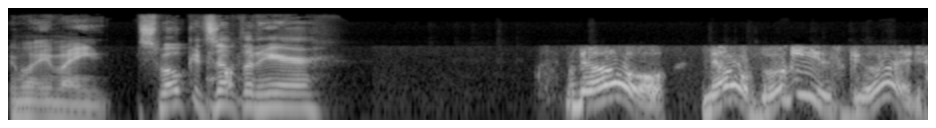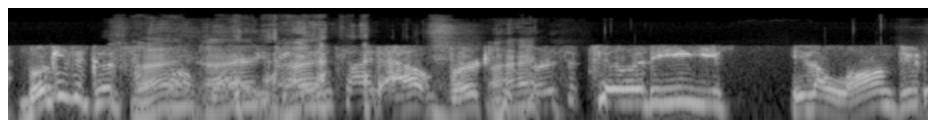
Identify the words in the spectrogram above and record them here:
Am I, am I smoking something here? No, no. Boogie is good. Boogie's a good football right, player. Right, he's got right. inside out versatility. He's he's a long dude.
